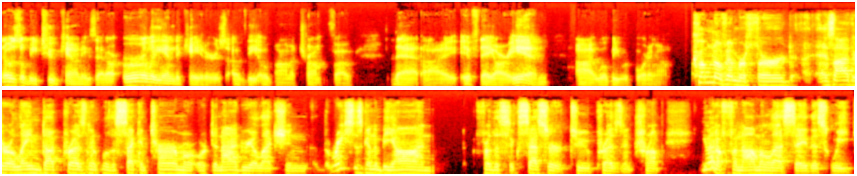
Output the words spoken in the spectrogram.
Those will be two counties that are early indicators of the Obama Trump vote that I, if they are in, I will be reporting on come November 3rd, as either a lame duck president with a second term or, or denied reelection, the race is going to be on for the successor to President Trump. You had a phenomenal essay this week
